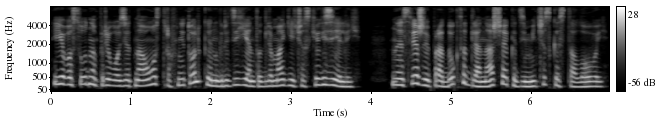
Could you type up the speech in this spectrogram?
Его судно привозит на остров не только ингредиенты для магических зелий, но и свежие продукты для нашей академической столовой.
